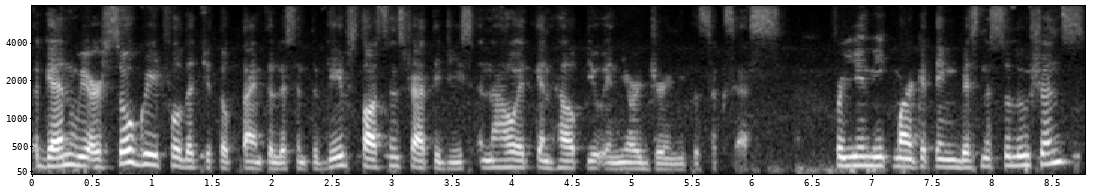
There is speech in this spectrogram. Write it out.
Again we are so grateful that you took time to listen to gabe's thoughts and strategies and how it can help you in your journey to success for unique marketing business solutions,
